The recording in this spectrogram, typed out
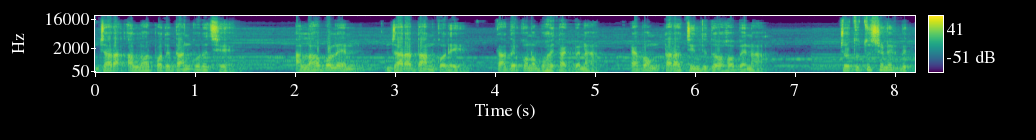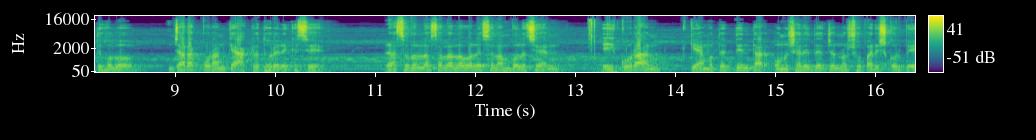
যারা আল্লাহর পথে দান করেছে। আল্লাহ বলেন, যারা দান করে, তাদের কোনো ভয় থাকবে না এবং তারা চিন্তিত হবে না। চতুর্থ শ্রেণির ব্যক্তি হলো যারা কোরআনকে আঁকড়ে ধরে রেখেছে। রাসুল্লাহ সাল্লাহ আলাইসাল্লাম বলেছেন, এই কোরআন কেয়ামতের দিন তার অনুসারীদের জন্য সুপারিশ করবে।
